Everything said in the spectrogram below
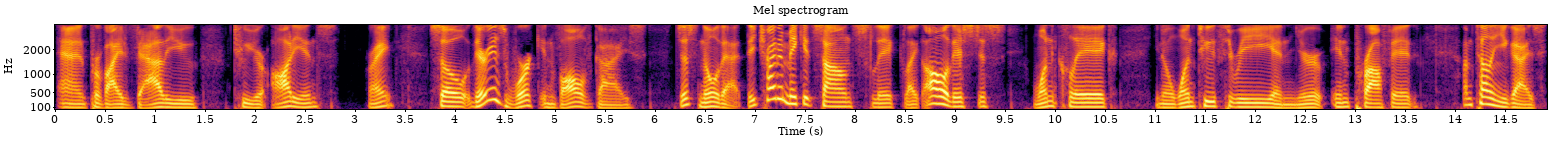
and provide value to your audience, right? So there is work involved, guys. Just know that. They try to make it sound slick, like, oh, there's just one click, you know, one, two, three, and you're in profit. I'm telling you guys,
